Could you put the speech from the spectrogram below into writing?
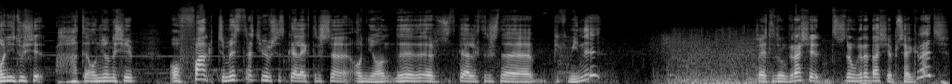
Oni tu się... A, te oniony się... O fuck, czy my stracimy wszystkie elektryczne oniony... e, Wszystkie elektryczne pikminy? Czekaj, czy tą, gra się, czy tą grę da się przegrać?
